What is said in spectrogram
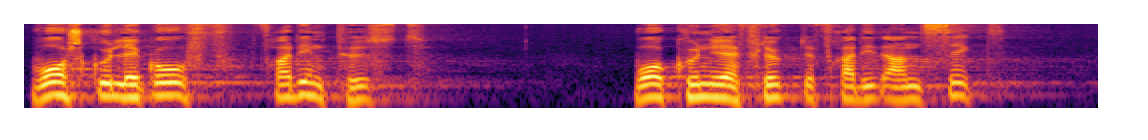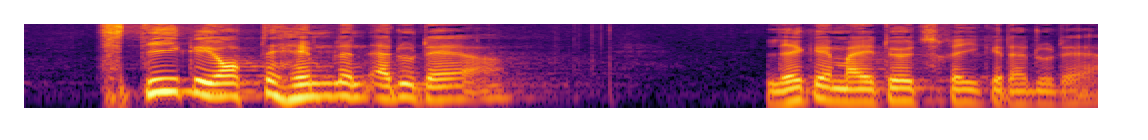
Hvor skulle jeg gå fra din pust? Hvor kunne jeg flykte fra ditt ansikt? Stiger jeg opp til himmelen, er du der. Legger jeg meg i dødsriket, er du der.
